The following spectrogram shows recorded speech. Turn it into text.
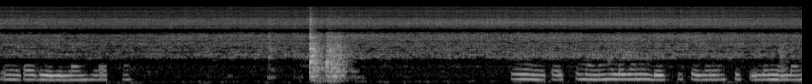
নুনটাও দিয়ে দিলাম দেখো নুনটা একটু মনে হলো যেন বেশি সেই জন্য একটু তুলে নিলাম।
